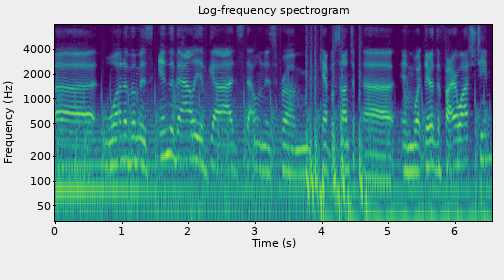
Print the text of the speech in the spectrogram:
Uh, one of them is In the Valley of Gods. That one is from Campo Santo, uh, and what they're the Firewatch team.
